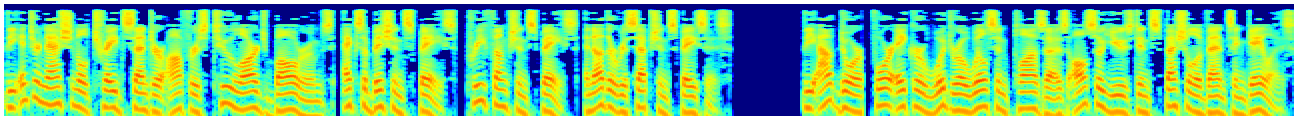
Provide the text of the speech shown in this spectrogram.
The International Trade Center offers two large ballrooms, exhibition space, pre-function space, and other reception spaces. The outdoor, four-acre Woodrow Wilson Plaza is also used in special events and galas.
